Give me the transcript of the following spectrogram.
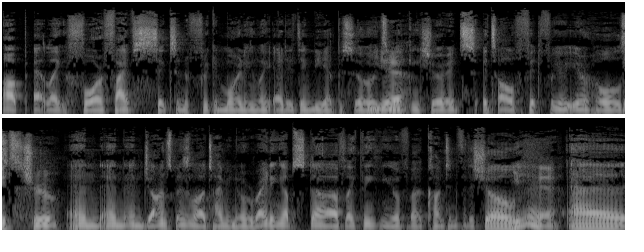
up at like four, five, six in the freaking morning, like editing the episodes, Yeah. making sure it's it's all fit for your ear holes. It's true. and and and John spends a lot of time, you know, writing up stuff, like thinking of uh, content for the show. Yeah. uh,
